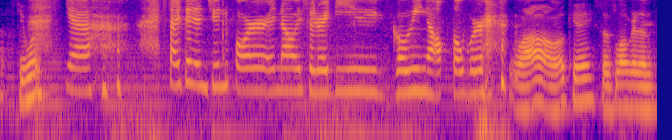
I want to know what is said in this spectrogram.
a few months. Yeah. Started in June 4 and now it's already going October. wow, okay. So it's longer than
